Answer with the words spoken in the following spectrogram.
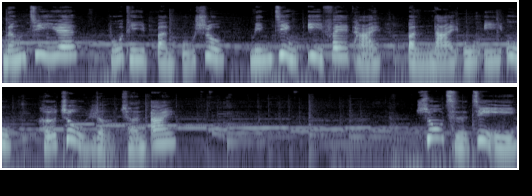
能记曰：菩提本无树，明镜亦非台，本来无一物，何处惹尘埃？书此记矣，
